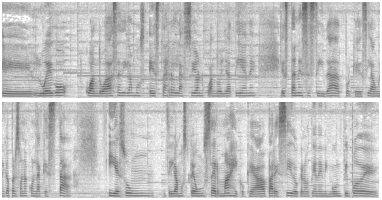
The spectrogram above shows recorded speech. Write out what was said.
eh, luego cuando hace, digamos, esta relación, cuando ya tiene esta necesidad, porque es la única persona con la que está, y es un, digamos que un ser mágico que ha aparecido, que no tiene ningún tipo de,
